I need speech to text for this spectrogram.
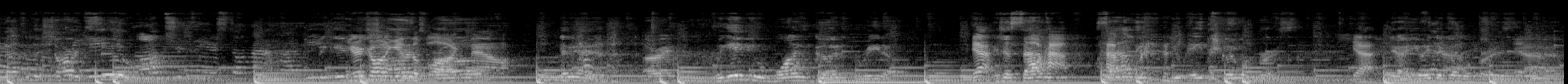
you. got to the sharks too. Options and you're still not happy. You're you going in the sharks, vlog bro. now. Yeah. All right. We gave you one good burrito. Yeah, It's just well, sadly, half. half. sadly you ate the good one first. yeah, Yeah, you ate the good one first. yeah,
